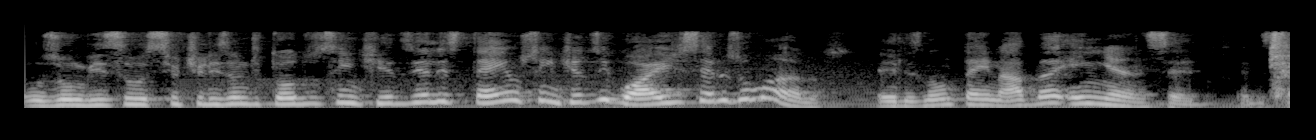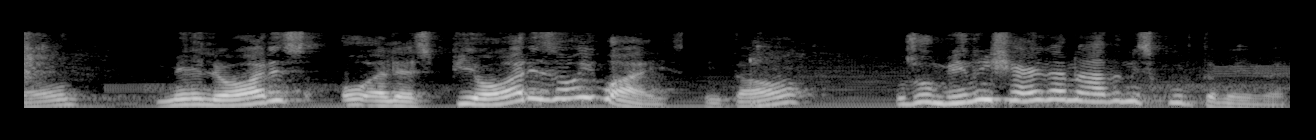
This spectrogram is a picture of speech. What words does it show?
os zumbis se utilizam de todos os sentidos e eles têm os sentidos iguais de seres humanos. Eles não têm nada enhanced. Eles são melhores, ou aliás, piores ou iguais. Então, o zumbi não enxerga nada no escuro também, velho.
